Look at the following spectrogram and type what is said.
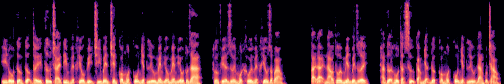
ý đồ tưởng tượng thấy từ trái tim huyệt khiếu vị trí bên trên có một cố nhiệt lưu mềm yếu mềm yếu tuôn ra, hướng phía dưới một khối huyệt khiếu dốc vào. Tại đại não thôi miên bên dưới, hắn tựa hồ thật sự cảm nhận được có một cố nhiệt lưu đang cột trào.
